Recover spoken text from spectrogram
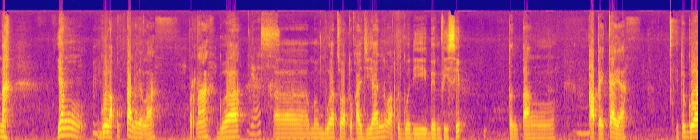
Nah yang gue lakukan adalah pernah gue Yes. eh, membuat suatu kajian waktu gue di BEM FISIP tentang KPK ya. Itu gue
